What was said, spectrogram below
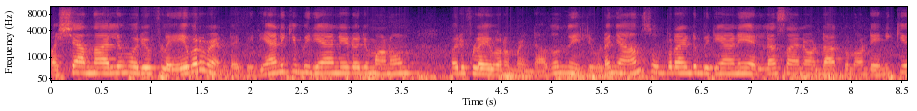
പക്ഷെ എന്നാലും ഒരു ഫ്ലേവർ വേണ്ടേ? ബിരിയാണിക്ക് ബിരിയാണിയുടെ ഒരു മണവും ഒരു ഫ്ലേവറും വേണ്ട. അതൊന്നും ഇല്ല ഇവിടെ ഞാൻ സൂപ്പറായിട്ട് ബിരിയാണി എല്ലാ സാധനവും ഉണ്ടാക്കുന്നതുകൊണ്ട് എനിക്ക്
